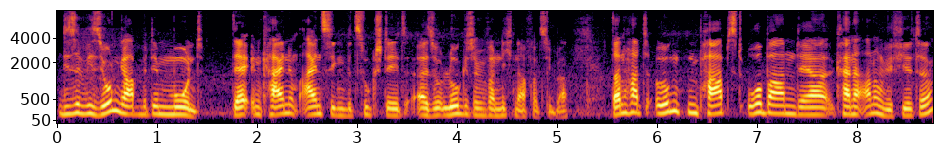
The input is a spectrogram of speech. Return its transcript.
diese Vision gehabt mit dem Mond, der in keinem einzigen Bezug steht, also logisch auf jeden Fall nicht nachvollziehbar. Dann hat irgendein Papst Urban, der keine Ahnung wie vielte,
